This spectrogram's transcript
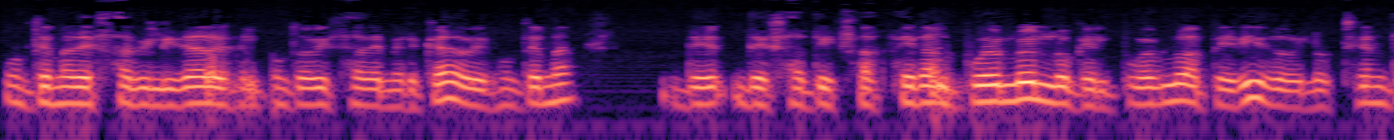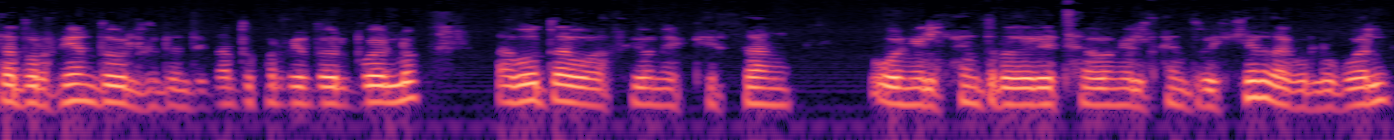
un tema de estabilidad desde el punto de vista de mercado, es un tema de, de, satisfacer al pueblo en lo que el pueblo ha pedido. El 80%, el 70 y tantos por ciento del pueblo ha votado acciones que están o en el centro derecha o en el centro izquierda, con lo cual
